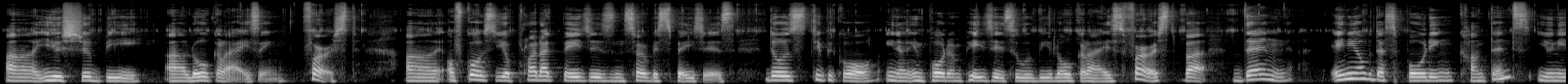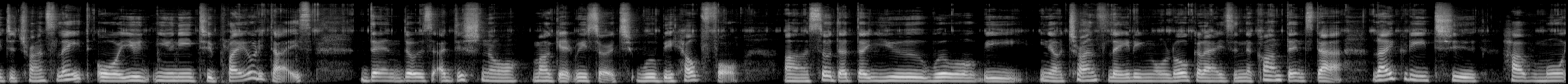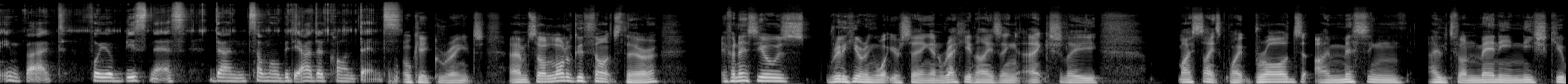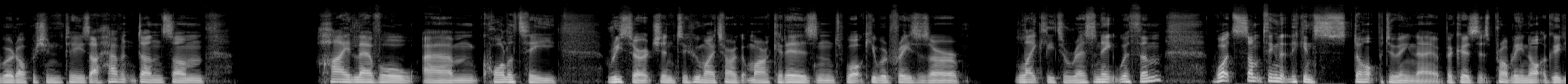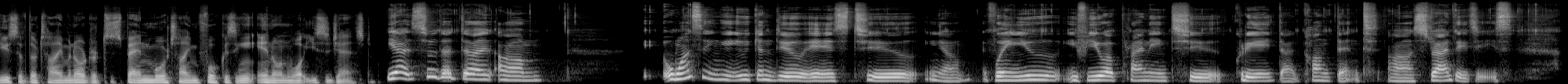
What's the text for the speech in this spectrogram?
uh, you should be uh, localizing first. Uh, of course, your product pages and service pages, those typical, you know, important pages will be localized first, but then any of the supporting contents you need to translate or you, you need to prioritize, then those additional market research will be helpful. Uh, so that the, you will be, you know, translating or localizing the contents that likely to have more impact for your business than some of the other contents. Okay, great. Um, so a lot of good thoughts there. If an SEO is really hearing what you're saying and recognizing actually my site's quite broad, I'm missing out on many niche keyword opportunities. I haven't done some high level um, quality research into who my target market is and what keyword phrases are likely to resonate with them. What's something that they can stop doing now because it's probably not a good use of their time in order to spend more time focusing in on what you suggest? Yeah, so that uh, um, one thing you can do is to you know when you if you are planning to create that content uh, strategies.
